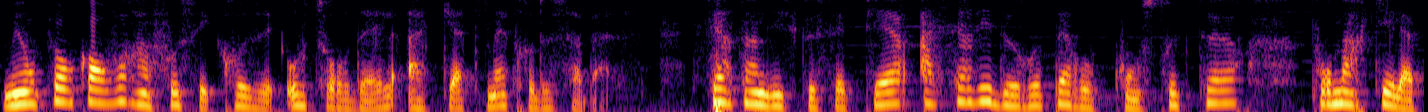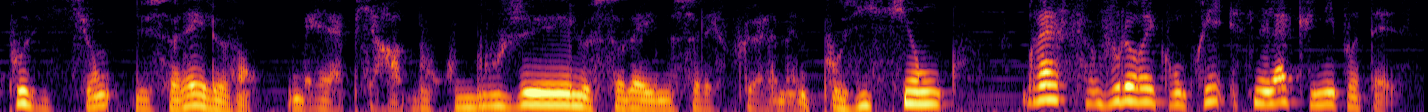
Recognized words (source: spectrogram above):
mais on peut encore voir un fossé creusé autour d'elle à 4 mètres de sa base. Certains disent que cette pierre a servi de repère aux constructeurs pour marquer la position du soleil levant. Mais la pierre a beaucoup bougé, le soleil ne se lève plus à la même position, Bref, vous l'aurez compris, ce n'est là qu'une hypothèse.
